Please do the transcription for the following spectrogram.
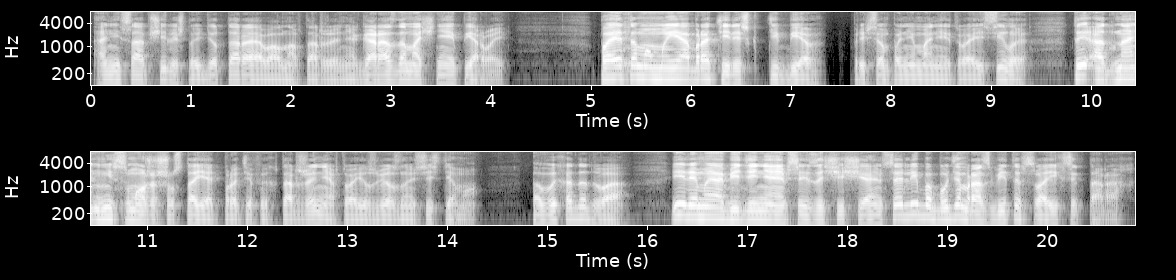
Они сообщили, что идет вторая волна вторжения, гораздо мощнее первой. Поэтому мы и обратились к тебе. При всем понимании твоей силы, ты одна не сможешь устоять против их вторжения в твою звездную систему. Выхода два — или мы объединяемся и защищаемся, либо будем разбиты в своих секторах.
